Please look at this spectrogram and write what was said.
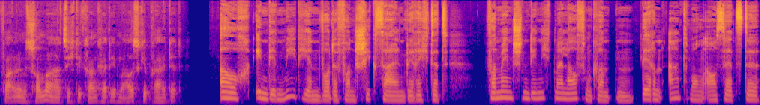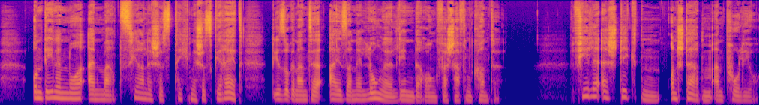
Vor allem im Sommer hat sich die Krankheit eben ausgebreitet. Auch in den Medien wurde von Schicksalen berichtet, von Menschen, die nicht mehr laufen konnten, deren Atmung aussetzte und denen nur ein martialisches technisches Gerät, die sogenannte eiserne Lunge, Linderung verschaffen konnte. Viele erstickten und starben an Polio.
